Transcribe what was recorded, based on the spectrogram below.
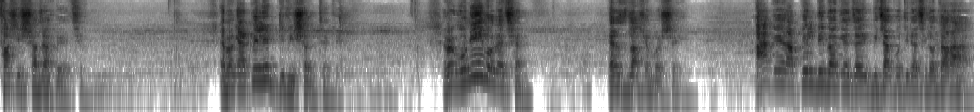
ফাঁসির সাজা হয়েছে। এবং অ্যাপিলেট ডিভিশন থেকে। এবং উনিই বলেছেন, এজলাসে বসে আগের আপিল বিভাগে যে বিচারপতিরা ছিল তারা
